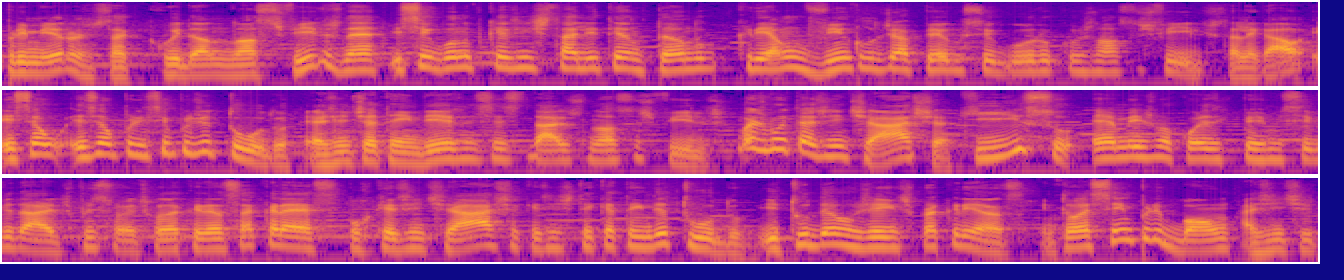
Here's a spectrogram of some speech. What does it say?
primeiro, a gente está cuidando dos nossos filhos, né? E segundo, porque a gente está ali tentando criar um vínculo de apego seguro com os nossos filhos, tá legal? Esse é o, esse é o princípio de tudo, é a gente atender as necessidades dos nossos filhos. Mas muita gente acha que isso é a mesma coisa que permissividade, principalmente quando a criança cresce, porque a gente acha que a gente tem que atender tudo e tudo é urgente para a criança. Então é sempre bom a gente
